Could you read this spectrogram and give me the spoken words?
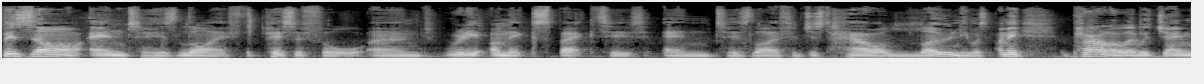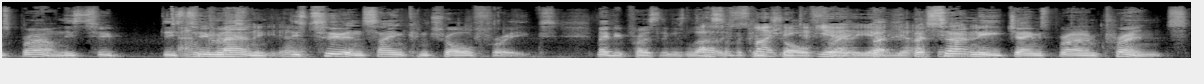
bizarre end to his life, the pitiful and really unexpected end to his life, and just how alone he was. I mean, parallel there with James Brown. These two, these and two Presley, men, yeah. these two insane control freaks. Maybe Presley was less oh, of a control freak, yeah, yeah, but, yeah, but certainly James Brown and Prince.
